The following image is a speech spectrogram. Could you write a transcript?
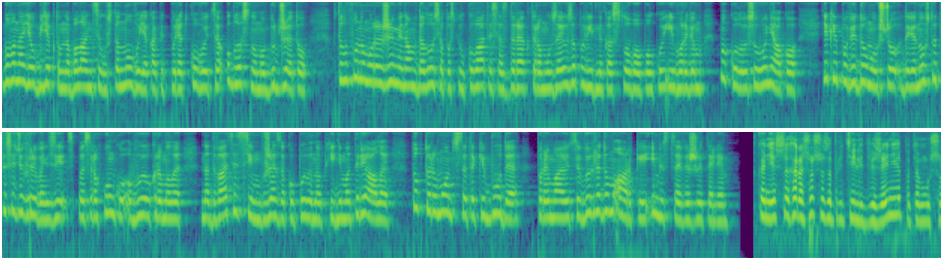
бо вона є об'єктом на балансі установи, яка підпорядковується обласному бюджету. В телефонному режимі нам вдалося поспілкуватися з директором музею заповідника слова полку Ігоревим Миколою Сугоняко, який повідомив, що 90 тисяч гривень зі спецрахунку виокремили, на 27 вже закупили необхідні матеріали. Тобто ремонт все-таки буде. Переймаються виглядом арки і місцеві жителі. Конечно, хорошо, что запретили движение, потому что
